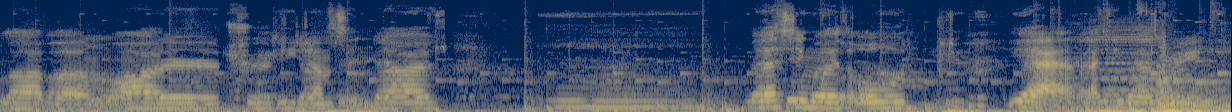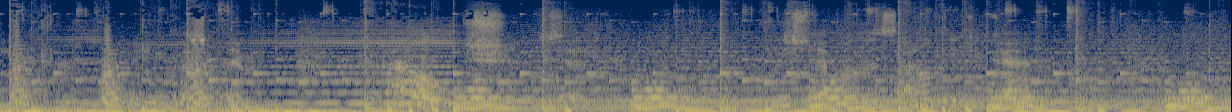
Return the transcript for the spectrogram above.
Lava and water, tricky jumps and dives. Mm, messing with old. Yeah, I think that's pretty. Maybe mess with him. Ouch! He said. You step on this? I don't think you can.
